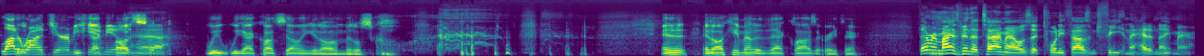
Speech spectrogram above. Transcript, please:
lot of Well, Ron Jeremy we got cameos. caught- Yeah. We we got caught selling it all in middle school. and it, it all came out of that closet right there. That reminds me of the time I was at 20,000 feet and I had a nightmare.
